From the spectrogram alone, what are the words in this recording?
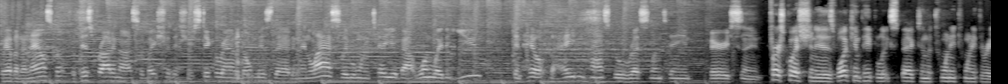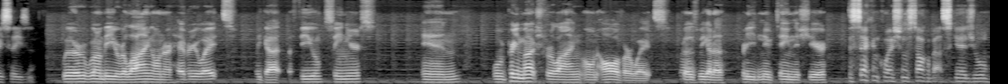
we have an announcement for this Friday night, so make sure that you stick around and don't miss that. And then lastly, we want to tell you about one way that you can help the Hayden High School wrestling team very soon. First question is what can people expect in the 2023 season? We're going to be relying on our heavyweights. We got a few seniors, and we're pretty much relying on all of our weights because we got a pretty new team this year. The second question, let's talk about schedule.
